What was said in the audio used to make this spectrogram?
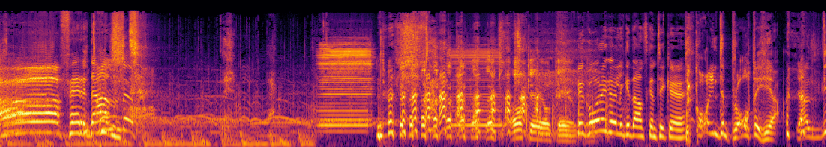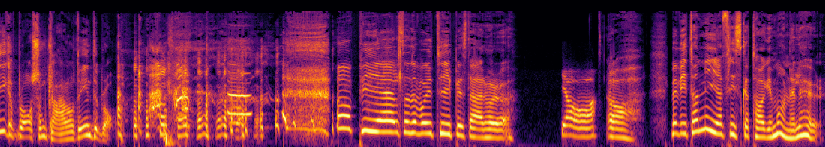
Ah, verdammt! Okej, okej. Hur går det gullige dansken tycker du? Det går inte bra det här. Jag är lika bra som Karo, det är inte bra. Åh, Pia Elsa, det var ju typiskt det här hörru. Ja. Åh, Men vi tar nya friska tag imorgon, eller hur?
